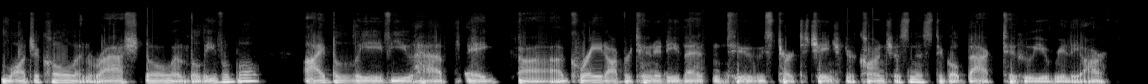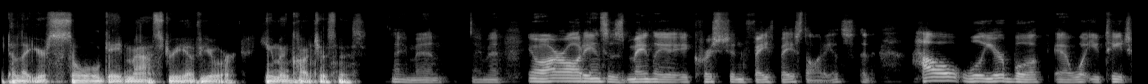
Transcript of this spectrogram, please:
logical and rational and believable, I believe you have a uh, great opportunity then to start to change your consciousness to go back to who you really are, to let your soul gain mastery of your human consciousness. Amen. Amen. You know, our audience is mainly a Christian faith based audience. How will your book and what you teach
